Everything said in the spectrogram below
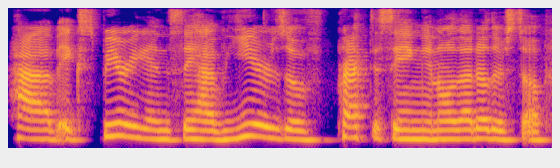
have experience, they have years of practicing and all that other stuff.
